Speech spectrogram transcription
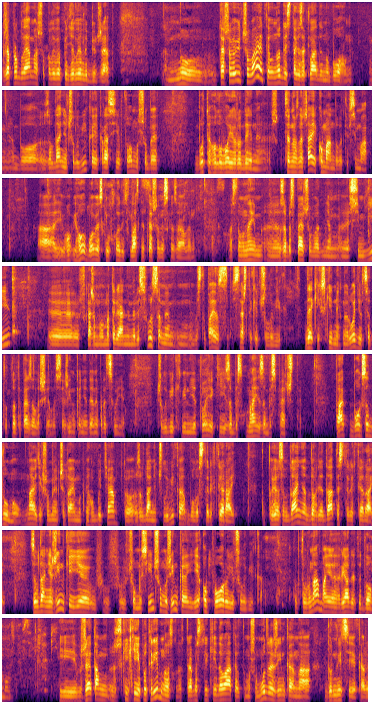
вже проблема, що коли ви поділили бюджет. Ну, те, що ви відчуваєте, воно десь так закладено Богом. Бо завдання чоловіка якраз є в тому, щоб бути головою родини. Це не означає командувати всіма. А його, його обов'язки входить власне те, що ви сказали. Основним е, забезпечуванням е, сім'ї, скажімо, матеріальними ресурсами виступає все ж таки чоловік. Деяких східних народів це то, тепер залишилося. Жінка ніде не працює. Чоловік він є той, який має забезпечити. Так Бог задумав. Навіть якщо ми читаємо книгу буття, то завдання чоловіка було стерегти рай. Тобто його завдання доглядати, стерегти рай. Завдання жінки є в чомусь іншому. Жінка є опорою чоловіка. Тобто вона має рядити домом. І вже там скільки їй потрібно, треба стільки давати, тому що мудра жінка на дурниці, кажуть,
